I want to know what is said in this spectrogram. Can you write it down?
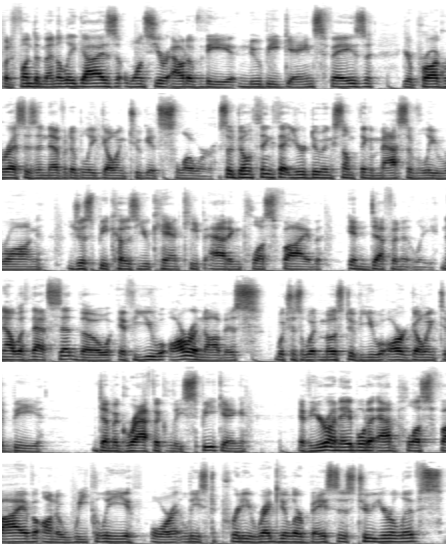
But fundamentally, guys, once you're out of the newbie gains phase, your progress is inevitably going to get slower. So don't think that you're doing something massively wrong just because you can't keep adding plus five indefinitely. Now, with that said, though, if you are a novice, which is what most of you are going to be, demographically speaking, if you're unable to add plus five on a weekly or at least pretty regular basis to your lifts,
